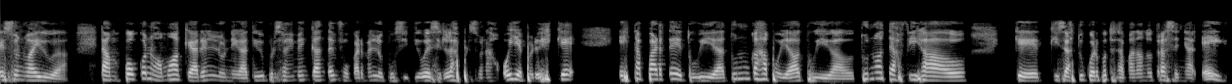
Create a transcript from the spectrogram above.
Eso no hay duda. Tampoco nos vamos a quedar en lo negativo y por eso a mí me encanta enfocarme en lo positivo y decirle a las personas, oye, pero es que esta parte de tu vida, tú nunca has apoyado a tu hígado, tú no te has fijado que quizás tu cuerpo te está mandando otra señal. Hey,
